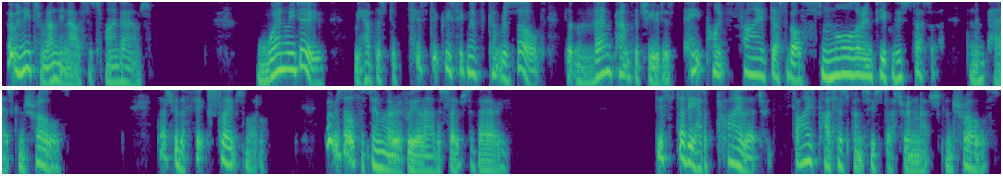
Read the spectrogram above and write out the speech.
But we need to run the analysis to find out. When we do, we have the statistically significant result that VEMP amplitude is 8.5 decibels smaller in people who stutter than in paired controls. That's with a fixed slopes model, but results are similar if we allow the slopes to vary. This study had a pilot with five participants who stutter and matched controls.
